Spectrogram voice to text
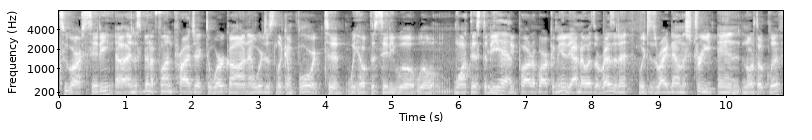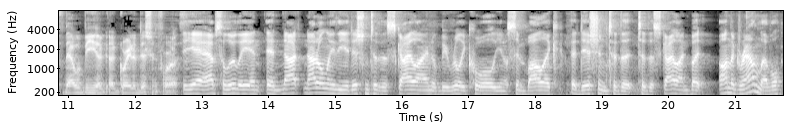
to our city, uh, and it's been a fun project to work on, and we're just looking forward to. We hope the city will will want this to be, yeah. be part of our community. I know as a resident, which is right down the street in North Oak Cliff, that would be a, a great addition for us. Yeah, absolutely, and and not not only the addition to the skyline will be really cool, you know, symbolic addition to the to the skyline, but on the ground level,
